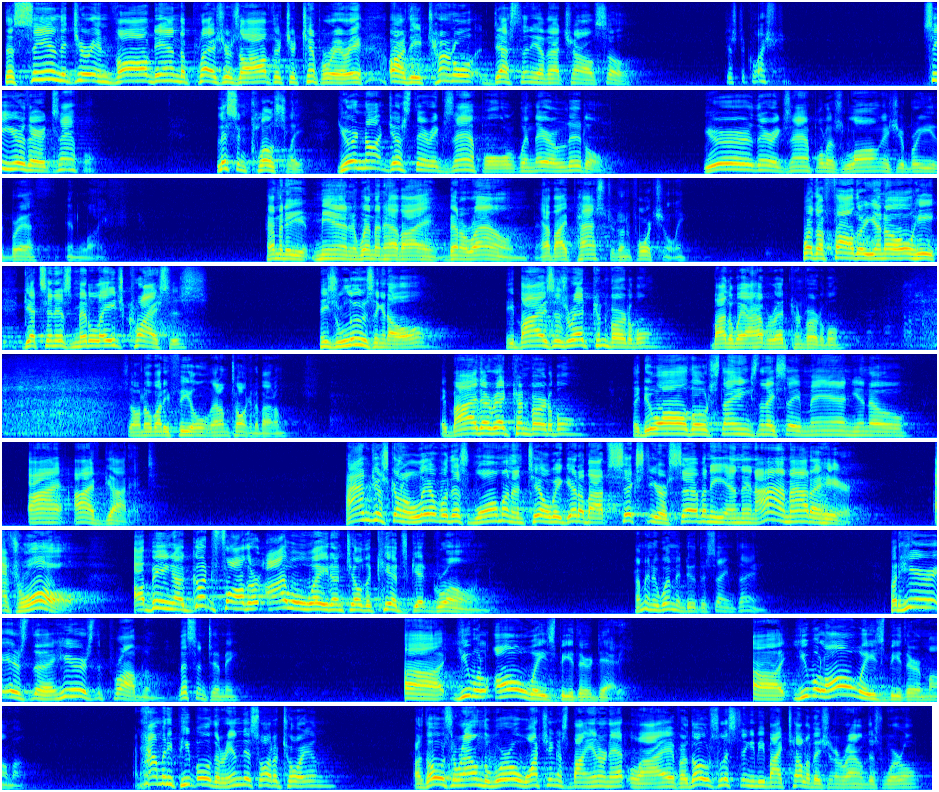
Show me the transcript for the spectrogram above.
The sin that you're involved in, the pleasures of, that you're temporary, or the eternal destiny of that child's soul? Just a question. See, you're their example. Listen closely. You're not just their example when they're little, you're their example as long as you breathe breath in life. How many men and women have I been around? Have I pastored, unfortunately? Where the father, you know, he gets in his middle age crisis, he's losing it all. He buys his red convertible. By the way, I have a red convertible. so nobody feel that I'm talking about them. They buy their red convertible. They do all those things, and they say, Man, you know, I, I've got it. I'm just going to live with this woman until we get about 60 or 70, and then I'm out of here. After all, uh, being a good father, I will wait until the kids get grown. How many women do the same thing? But here is the, here is the problem. Listen to me. Uh, you will always be their daddy. Uh, you will always be their mama. And how many people that are in this auditorium, are those around the world watching us by internet live, are those listening to me by television around this world?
